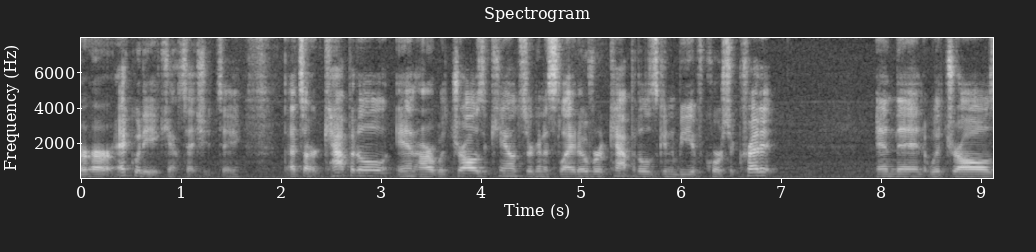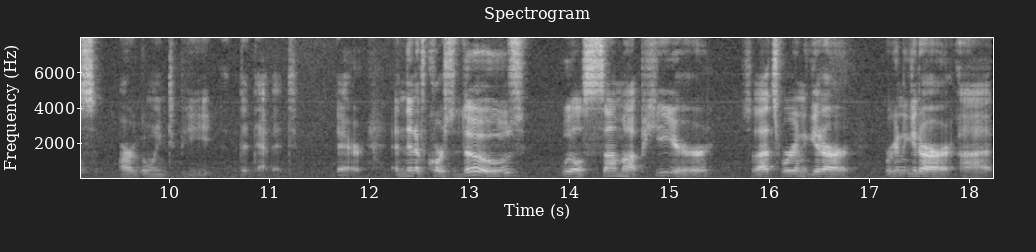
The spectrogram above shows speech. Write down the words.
or our equity accounts, I should say. That's our capital and our withdrawals accounts are going to slide over. Capital is going to be, of course, a credit, and then withdrawals are going to be the debit there. And then, of course, those will sum up here. So that's we're going to get our we're going to get our uh,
